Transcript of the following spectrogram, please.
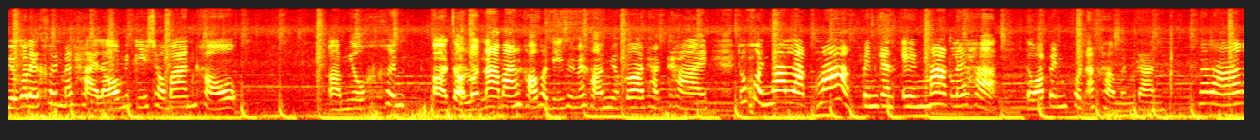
มิวก็เลยขึ้นมาถ่ายแล้วเมื่อกี้ชาวบ้านเขาเอ่อมิวขึ้นเอ่อจอดรถหน้าบ้านเขาพอดีใช่ไหมคะมิวก็ทักทาย ทุกคนน่ารักมากเป็นกันเองมากเลยค่ะ แต่ว่าเป็นคนอาขาเหมือนกันน่ารัก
